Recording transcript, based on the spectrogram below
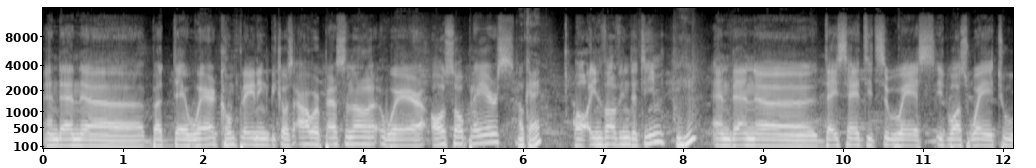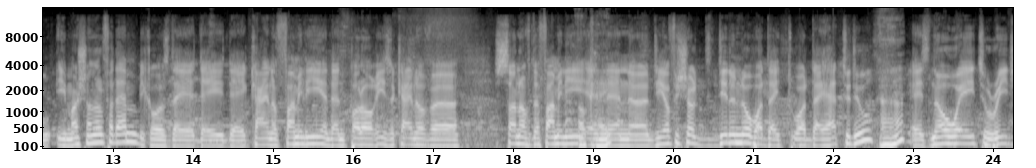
and then uh, but they were complaining because our personnel were also players Okay. or involved in the team Mm-hmm. and then uh, they said it's way, it was way too emotional for them because they they they kind of family and then Polori is a kind of uh, son of the family Okay. and then uh, the official didn't know what they what they had to do Uh-huh. there's no way to reach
